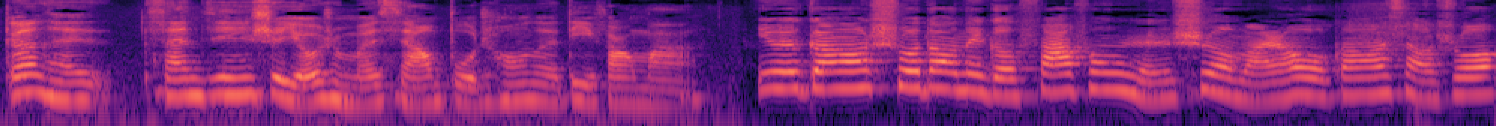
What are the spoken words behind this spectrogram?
刚才三金是有什么想补充的地方吗？因为刚刚说到那个发疯人设嘛，然后我刚刚想说，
